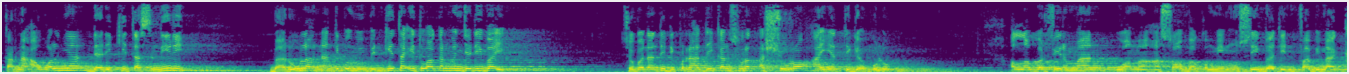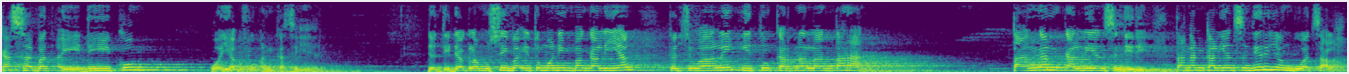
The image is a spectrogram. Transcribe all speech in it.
Karena awalnya dari kita sendiri barulah nanti pemimpin kita itu akan menjadi baik. Coba nanti diperhatikan surat Asy-Syura ayat 30 Allah berfirman, "Wa ma asabakum min musibatin fabima kasabat aydikum wa ya'fu an katsir." Dan tidaklah musibah itu menimpa kalian kecuali itu karena lantaran tangan kalian sendiri. Tangan kalian sendiri yang buat salah.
